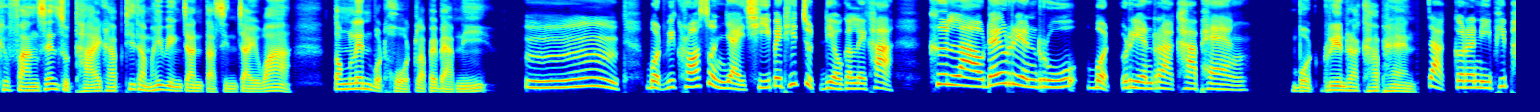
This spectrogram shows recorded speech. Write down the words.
คือฟางเส้นสุดท้ายครับ ที่ทำให้เวียงจันทร์ตัดสินใจว่า ต้องเล่นบทโหดกลับไปแบบนี้ อืม บทวิเคราะห์ส่วนใหญ่ชี้ไปที่จุดเดียวกันเลยค่ะ คือลาวได้เรียนรู้บทเรียนราคาแพงบทเรียนราคาแพง จากกรณีพิพ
